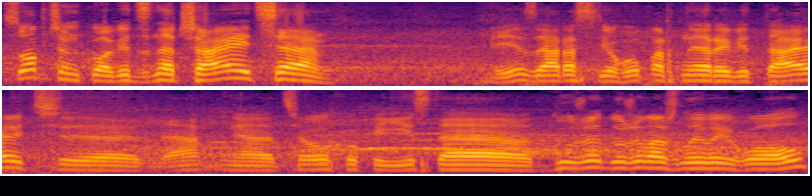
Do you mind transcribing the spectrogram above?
Собченко відзначається. І зараз його партнери вітають е, для цього хокеїста. Дуже дуже важливий гол.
